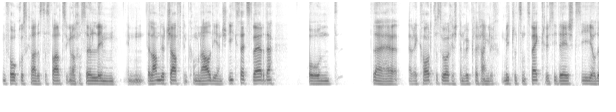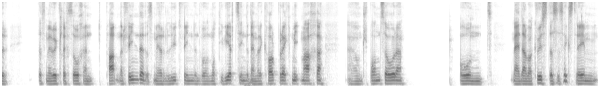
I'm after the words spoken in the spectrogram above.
im Fokus gehabt, dass das Fahrzeug nachher soll im, in der Landwirtschaft, im Kommunaldienst eingesetzt werden. Und der Rekordversuch ist dann wirklich eigentlich Mittel zum Zweck. Unsere Idee war, oder, dass wir wirklich so Partner finden dass wir Leute finden, die motiviert sind, an diesem Rekordprojekt mitmachen äh, und Sponsoren. Und wir haben aber gewusst, dass es extrem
